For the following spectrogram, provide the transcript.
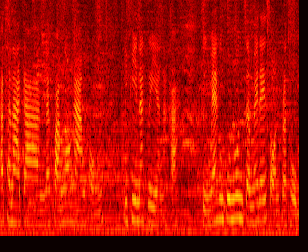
พัฒนาการและความงอกงามของพี่ๆนักเรียนนะคะ ถึงแม้คุณครูนุ่นจะไม่ได้สอนประถม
